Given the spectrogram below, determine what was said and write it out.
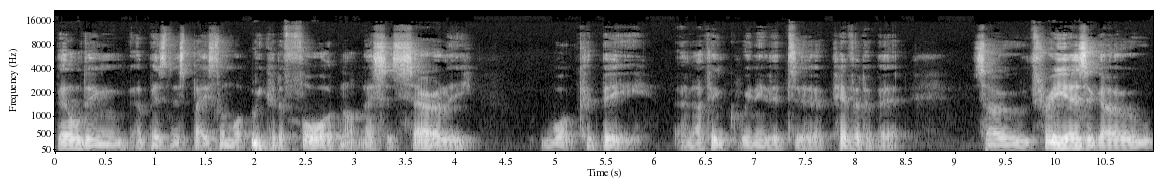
building a business based on what we could afford, not necessarily what could be. And I think we needed to pivot a bit. So three years ago,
